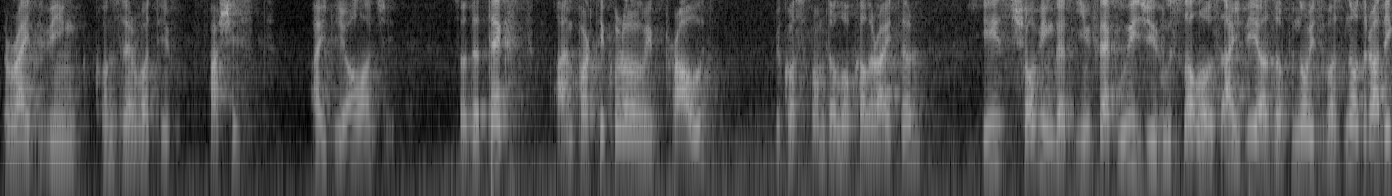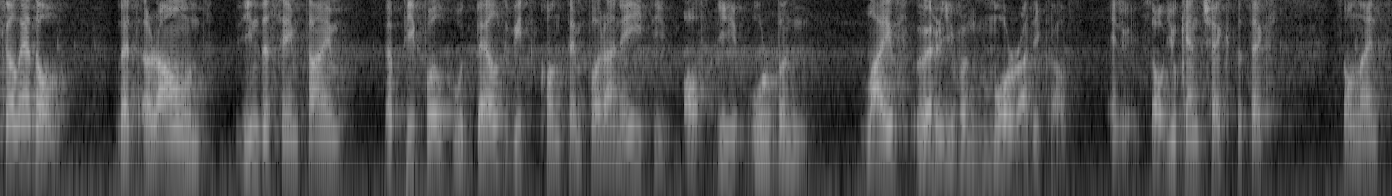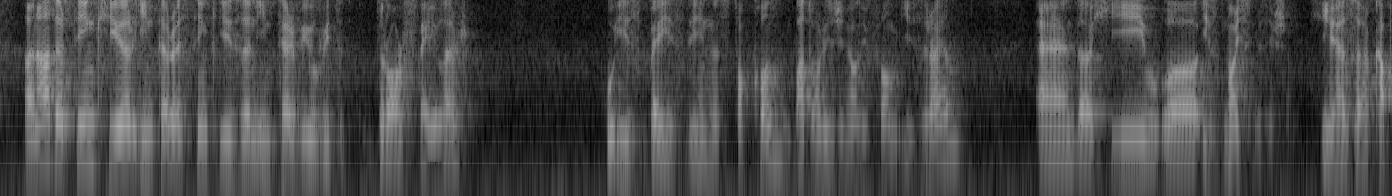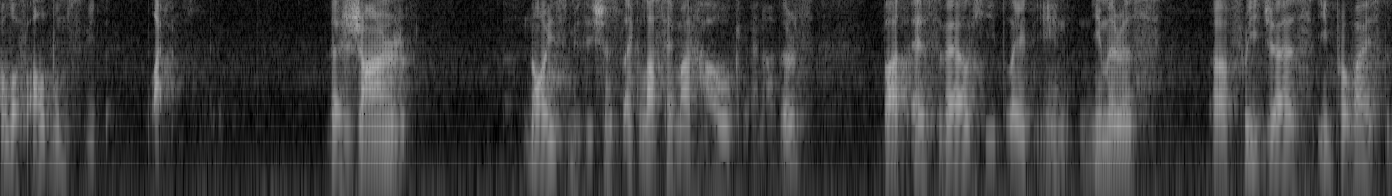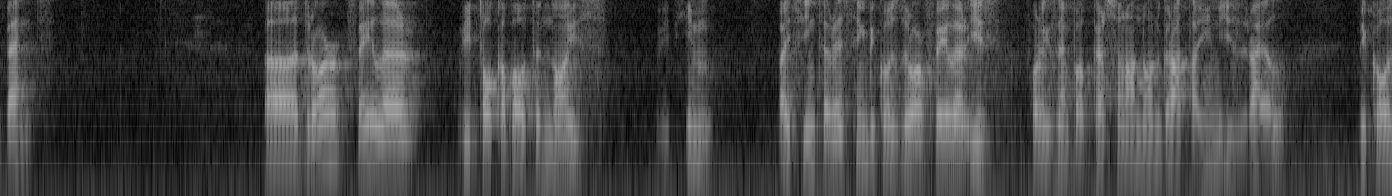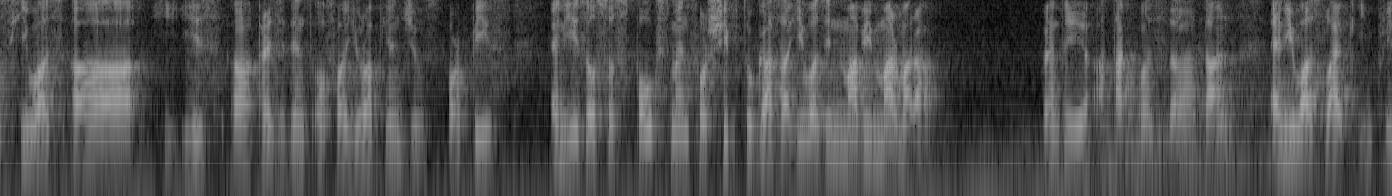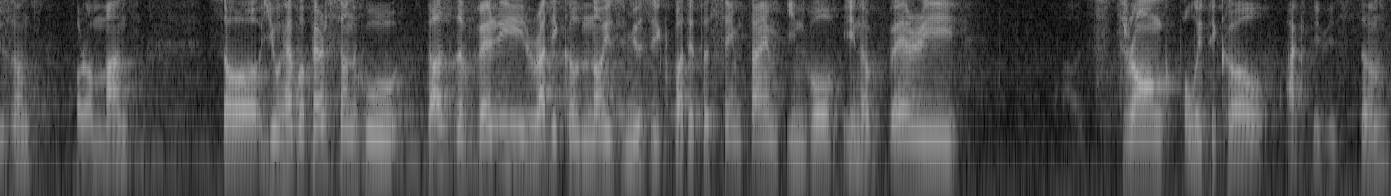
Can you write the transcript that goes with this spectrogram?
right-wing, conservative, fascist ideology. So the text, I'm particularly proud, because from the local writer, is showing that in fact Luigi Russolo's ideas of noise was not radical at all. That around, in the same time, the people who dealt with contemporaneity of the urban life were even more radical. Anyway, so you can check the text. It's online. Another thing here interesting is an interview with Dror Feiler, who is based in Stockholm, but originally from Israel. And uh, he uh, is noise musician. He has a couple of albums with like the genre noise musicians like Lasse Marhaug and others but as well he played in numerous uh, free jazz improvised bands. Uh, Dror we talk about the noise with him, but it's interesting because Dror Feiler is, for example, persona non grata in Israel because he was, uh, he is uh, president of European Jews for Peace, and he is also spokesman for Ship to Gaza. He was in Mavi Marmara when the attack was uh, done, and he was like imprisoned for a month. So you have a person who does the very radical noise music, but at the same time involved in a very strong political activism.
